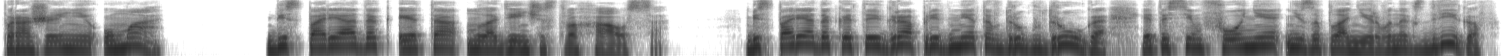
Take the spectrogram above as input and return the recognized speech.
поражение ума. Беспорядок — это младенчество хаоса. Беспорядок — это игра предметов друг в друга, это симфония незапланированных сдвигов.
